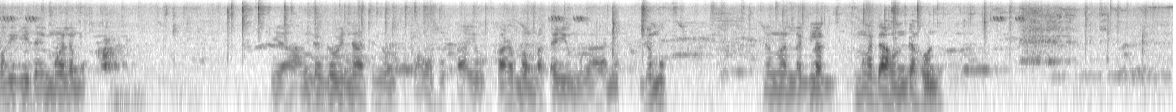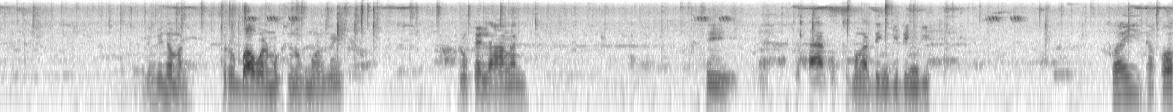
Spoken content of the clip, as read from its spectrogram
Makikita yung mga lamok. Kaya ang gagawin natin, pausok tayo para mamatay yung mga ano, damo. Ng laglag, yung mga dahon-dahon. Gabi naman. Pero bawal magsunog mga guys. Pero kailangan. Kasi tatakot sa mga dinggi-dinggi. Ay, nako.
